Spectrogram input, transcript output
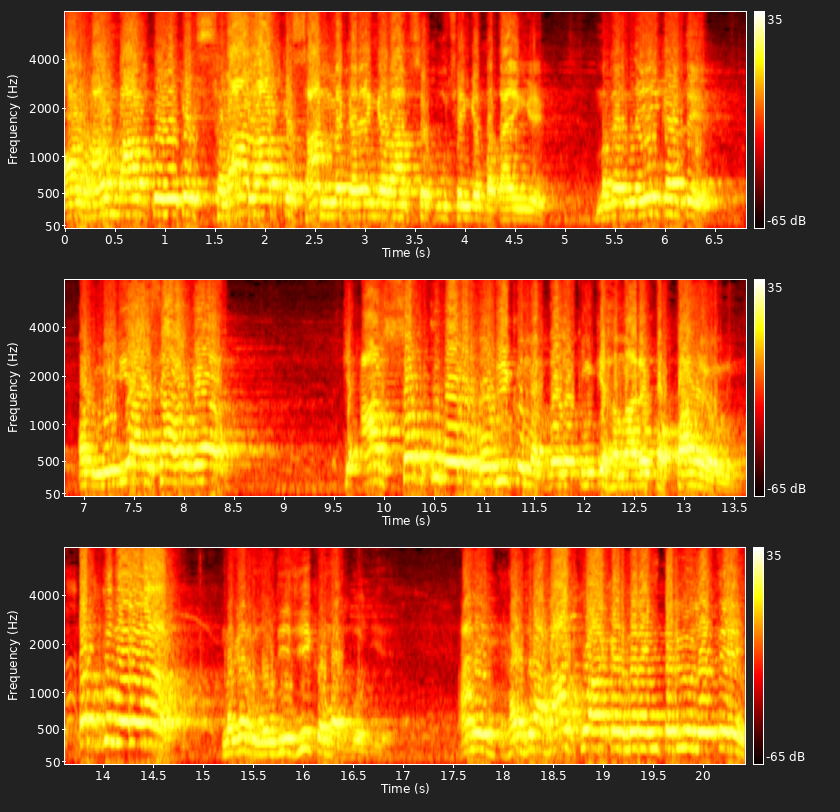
और हम आपको एक एक सवाल आपके सामने करेंगे और आपसे पूछेंगे, बताएँगे। मगर नहीं करते। और मीडिया ऐसा हो गया कि आप सबको बोलो, मोदी को मत बोलो, क्योंकि हमारे पप्पा है उन्होंने। सबको बोलो आप मगर मोदी जी को मत बोलिए। यानी हैदराबाद को आकर मेरा इंटरव्यू लेते हैं।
